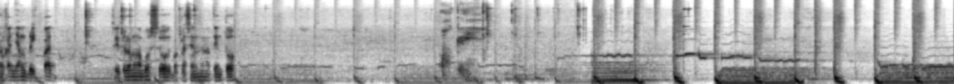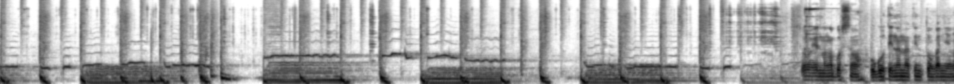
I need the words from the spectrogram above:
ng kanyang brake pad. So ito lang mga boss. So baklasin na natin to. Okay. Ayan mga boss no, hugutin na natin tong kanyang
